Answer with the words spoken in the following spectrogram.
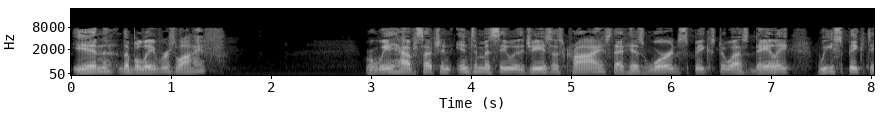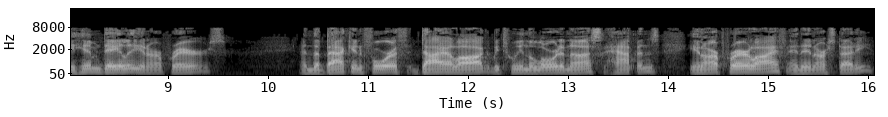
in the believer's life. Where we have such an intimacy with Jesus Christ that His Word speaks to us daily, we speak to Him daily in our prayers and the back and forth dialogue between the Lord and us happens in our prayer life and in our study.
